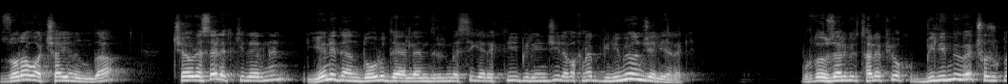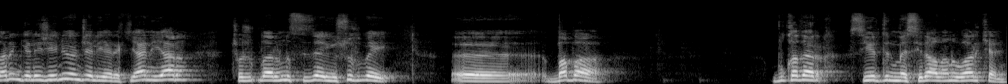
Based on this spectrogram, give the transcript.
Zorava çayının da çevresel etkilerinin yeniden doğru değerlendirilmesi gerektiği bilinciyle bakın hep bilimi önceleyerek. Burada özel bir talep yok. Bilimi ve çocukların geleceğini önceleyerek. Yani yarın çocuklarınız size Yusuf Bey e, baba bu kadar Siirt'in mesire alanı varken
